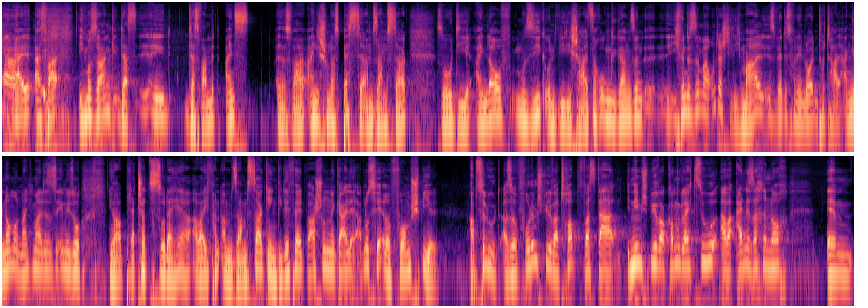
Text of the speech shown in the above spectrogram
Ja, es war, ich muss sagen, das, äh, das war mit eins, also das war eigentlich schon das Beste am Samstag. So die Einlaufmusik und wie die Schals nach oben gegangen sind. Ich finde, es ist immer unterschiedlich. Mal ist, wird es von den Leuten total angenommen und manchmal ist es irgendwie so, ja, plätschert es so daher. Aber ich fand am Samstag gegen Bielefeld war schon eine geile Atmosphäre vorm Spiel. Absolut. Also vor dem Spiel war top. Was da in dem Spiel war, kommen wir gleich zu. Aber eine Sache noch, ähm,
